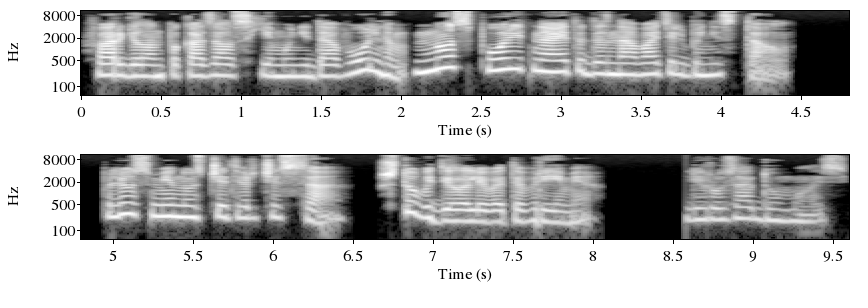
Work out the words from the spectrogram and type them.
Фаргелан показался ему недовольным, но спорить на это дознаватель бы не стал. Плюс-минус четверть часа. Что вы делали в это время? Леру задумалась.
